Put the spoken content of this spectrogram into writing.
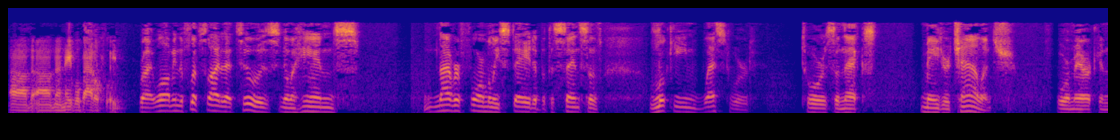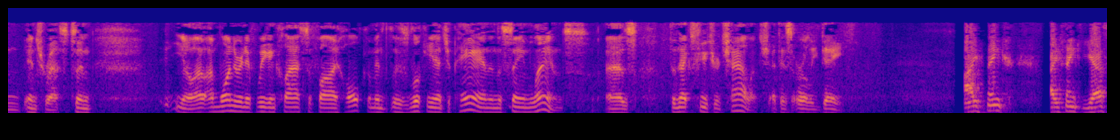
uh, the, uh, the naval battle fleet. Right. Well, I mean, the flip side of that too is you know Mahan's never formally stated, but the sense of looking westward towards the next major challenge for American interests. And, you know, I, am wondering if we can classify Holcomb as looking at Japan in the same lens as the next future challenge at this early date. I think, I think yes.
